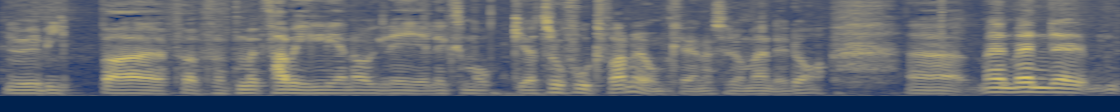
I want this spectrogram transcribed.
nu är vippa för, för familjen och grejer liksom och jag tror fortfarande det är omklädningsrum än idag. Eh, men men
